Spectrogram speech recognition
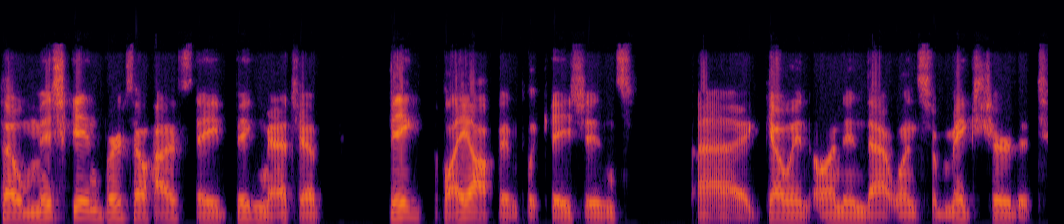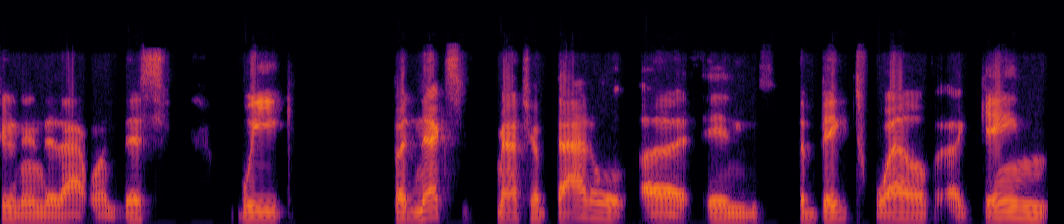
so Michigan versus Ohio State, big matchup, big playoff implications uh, going on in that one. So make sure to tune into that one this week. But next matchup battle uh, in the Big 12, a game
